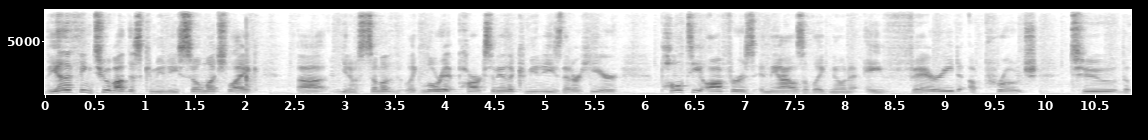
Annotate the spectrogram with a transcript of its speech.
The other thing too about this community, so much like uh, you know, some of like Laureate Park, some of the other communities that are here, Pulte offers in the Isles of Lake Nona a varied approach to the,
